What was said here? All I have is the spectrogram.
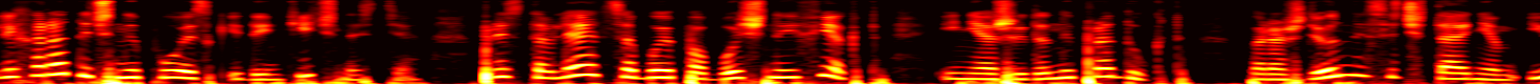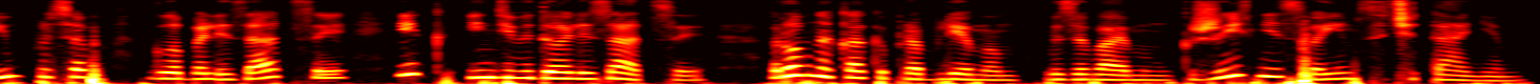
лихорадочный поиск идентичности представляет собой побочный эффект и неожиданный продукт, порожденный сочетанием импульсов глобализации и к индивидуализации, ровно как и проблемам, вызываемым к жизни своим сочетанием.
